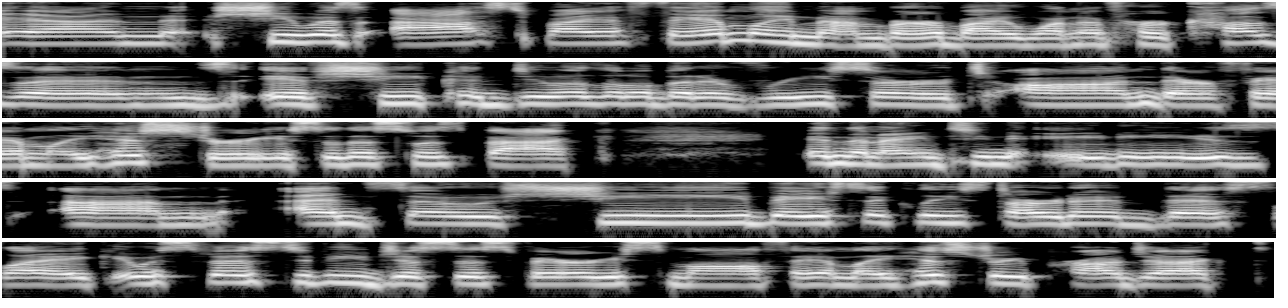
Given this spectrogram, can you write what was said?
And she was asked by a family member, by one of her cousins, if she could do a little bit of research on their family history. So this was back in the 1980s. Um, and so she basically started this, like, it was supposed to be just this very small family history project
